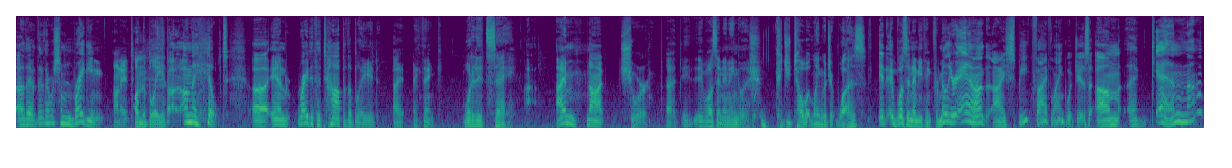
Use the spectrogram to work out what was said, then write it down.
uh there, there was some writing on it. On the blade? Uh, on the hilt, uh, and right at the top of the blade. I, I think. What did it say? I'm not sure. Uh, it, it wasn't in English. Could you tell what language it was? It, it wasn't anything familiar, and I speak five languages. Um, again, not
